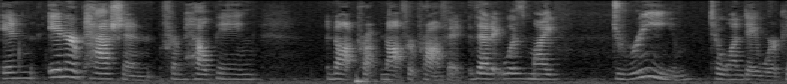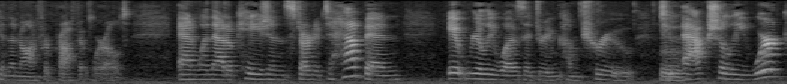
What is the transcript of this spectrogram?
in inner passion from helping not pro, not for profit that it was my dream to one day work in the non for profit world. And when that occasion started to happen, it really was a dream come true to mm. actually work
